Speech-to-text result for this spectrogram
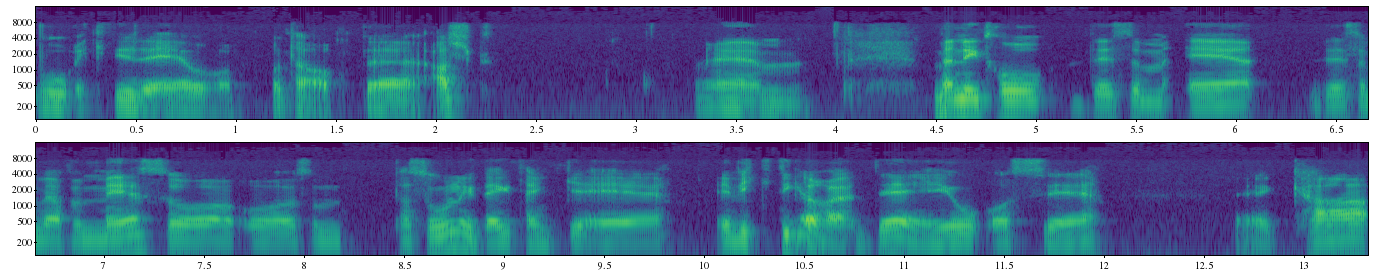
hvor riktig det er å, å ta opp eh, alt. Um, men jeg tror det som er det som i hvert fall vi så, og som personlig jeg tenker er, er, viktigere, det er jo å se eh, hva,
